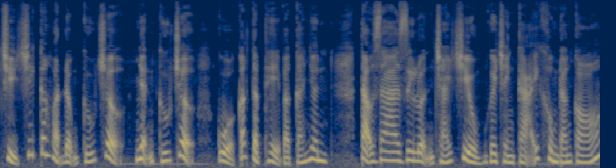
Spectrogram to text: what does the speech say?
chỉ trích các hoạt động cứu trợ, nhận cứu trợ của các tập thể và cá nhân, tạo ra dư luận trái chiều gây tranh cãi không đáng có,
